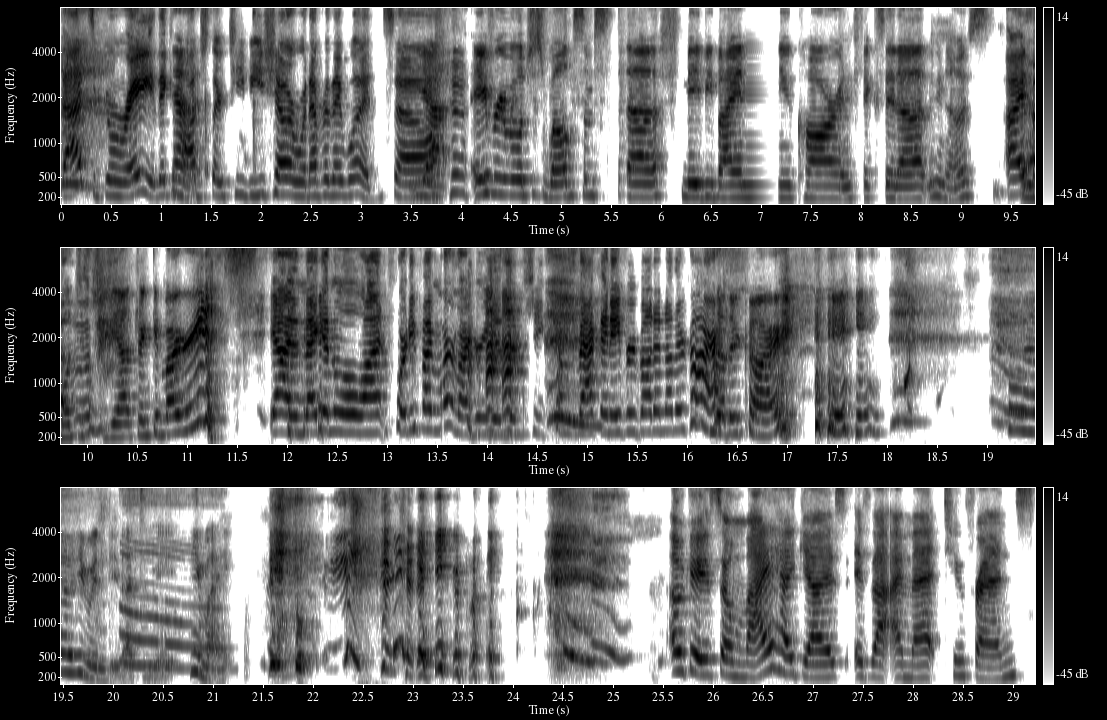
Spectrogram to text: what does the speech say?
That's great. They can Yeah. watch their TV show or whatever they would. So yeah, Avery will just weld some stuff, maybe buy a new car and fix it up. Who knows? I and we'll just be out drinking margaritas. yeah, and Megan will want 45 more margaritas if she comes back and Avery bought another car. Another car. Uh, he wouldn't do that to me. He might. He might. okay, so my heck yes is that I met two friends.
